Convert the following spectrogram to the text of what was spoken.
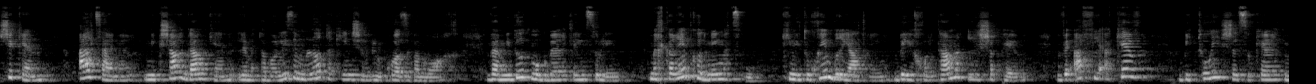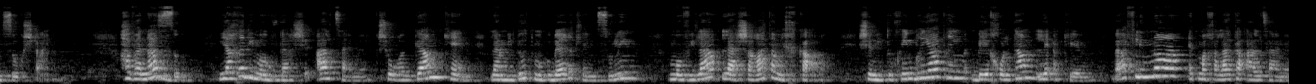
שכן אלצהיימר נקשר גם כן למטאבוליזם לא תקין של גלוקוז במוח ועמידות מוגברת לאינסולין. מחקרים קודמים מצאו כי ניתוחים בריאטריים ביכולתם לשפר ואף לעכב ביטוי של סוכרת מסוג 2. הבנה זו, יחד עם העובדה שאלצהיימר קשורה גם כן לעמידות מוגברת לאינסולין, מובילה להשארת המחקר שניתוחים בריאטריים ביכולתם לעכב ואף למנוע את מחלת האלצהיימר.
